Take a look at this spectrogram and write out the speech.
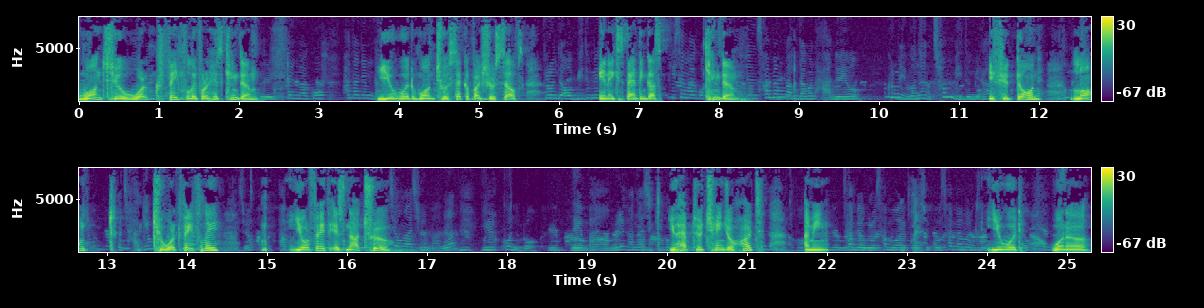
want to work faithfully for His kingdom. You would want to sacrifice yourselves in expanding God's kingdom. If you don't long to work faithfully, your faith is not true. You have to change your heart. I mean, you would want to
